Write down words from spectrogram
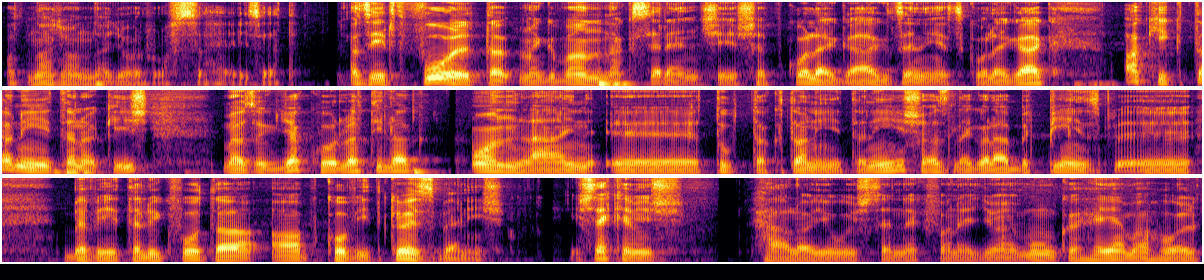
ott nagyon-nagyon rossz a helyzet. Azért voltak, meg vannak szerencsésebb kollégák, zenész kollégák, akik tanítanak is, mert azok gyakorlatilag online ö, tudtak tanítani, és az legalább egy pénzbevételük volt a, a Covid közben is. És nekem is, hála jó Istennek van egy olyan munkahelyem, ahol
